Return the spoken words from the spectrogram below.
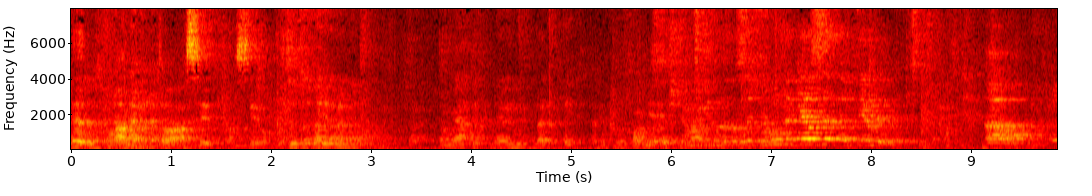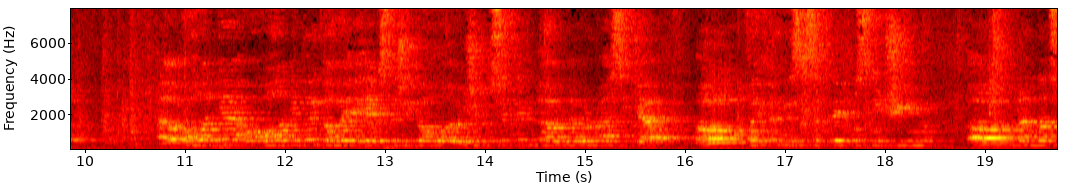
eh, Ano, to asi, asi jo. Co tady mám, tak tam já teď nevím, tak teď, tak pak se ještě No, tak já se dělím. Ohledně, ohledně tady toho, jak jste říkal, že prostě ty neuronové sítě ve chvíli, kdy se setkají s něčím, na, na, co,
